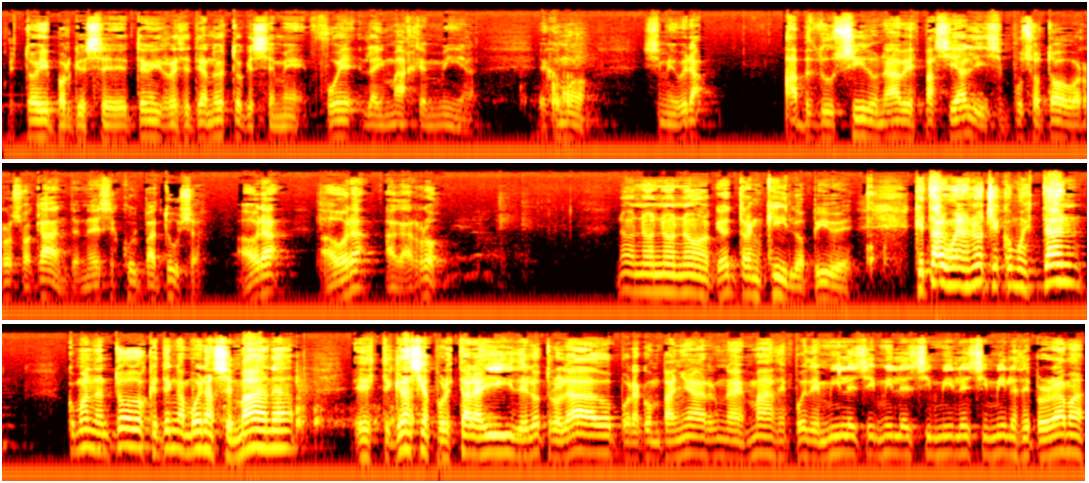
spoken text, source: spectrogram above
Estoy porque se, tengo ir reseteando esto que se me fue la imagen mía. Es como si me hubiera abducido una ave espacial y se puso todo borroso acá, ¿entendés? Es culpa tuya. Ahora, ahora agarró. No, no, no, no, quedó tranquilo, pibe. ¿Qué tal? Buenas noches, ¿cómo están? ¿Cómo andan todos? Que tengan buena semana. Este, gracias por estar ahí del otro lado, por acompañar una vez más después de miles y miles y miles y miles de programas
